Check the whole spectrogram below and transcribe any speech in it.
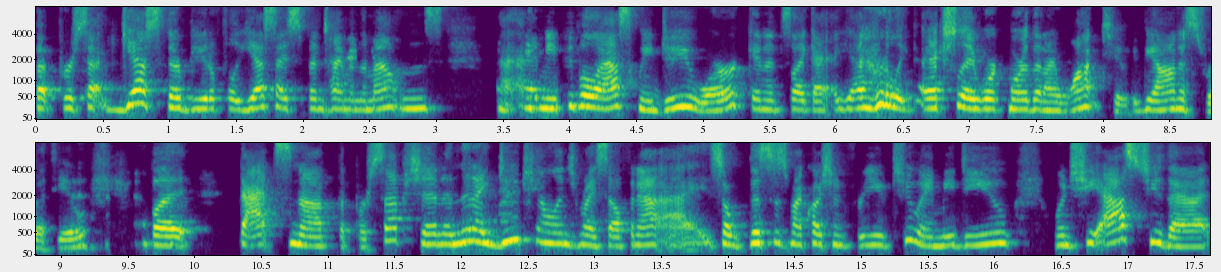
but percep- yes they're beautiful yes i spend time in the mountains I I mean, people ask me, "Do you work?" And it's like, I, yeah, I really, actually, I work more than I want to, to be honest with you. But that's not the perception. And then I do challenge myself. And I, I, so this is my question for you too, Amy. Do you, when she asked you that,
